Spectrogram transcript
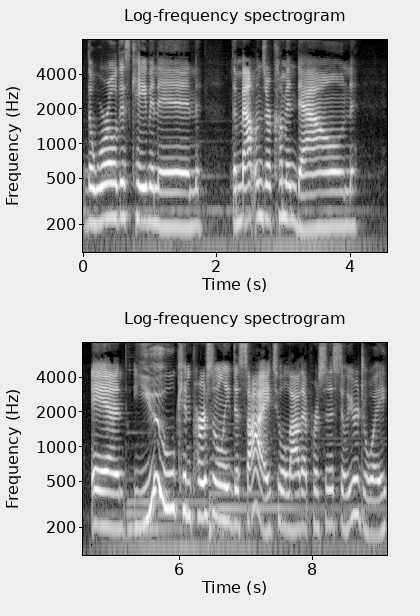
the world is caving in, the mountains are coming down, and you can personally decide to allow that person to steal your joy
